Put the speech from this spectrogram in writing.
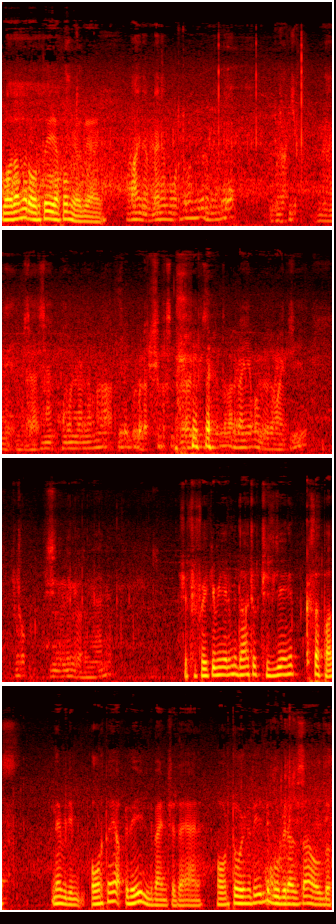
Bu adamlar ortayı yapamıyordu yani. Aynen ben hem orta oynuyorum hem de rakip yani mesela sen kornerden bana sürekli gol atıyorsun. Öyle bir sıkıntı var ben yapamıyordum aynı şeyi. Çok sinirleniyordum yani. İşte FIFA 2020 daha çok çizgiye inip kısa pas. Ne bileyim ortaya değildi bence de yani. Orta oyunu değildi bu biraz daha oldu.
